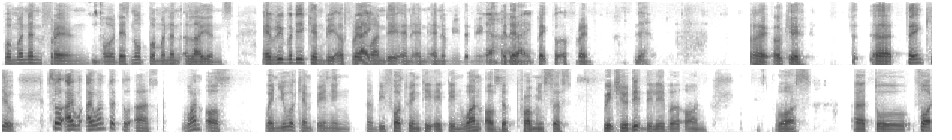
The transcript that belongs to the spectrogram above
permanent friend or there's no permanent alliance. Everybody can be a friend right. one day and an enemy the next, yeah, and then right. back to a friend. Yeah. Right. Okay. Uh, thank you. So I, I wanted to ask one of when you were campaigning uh, before 2018, one of the promises which you did deliver on was uh, to for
